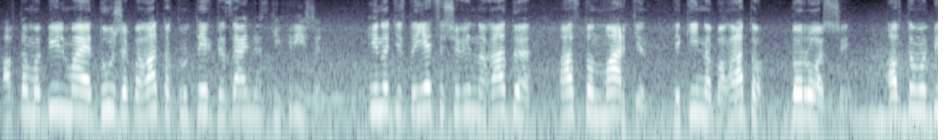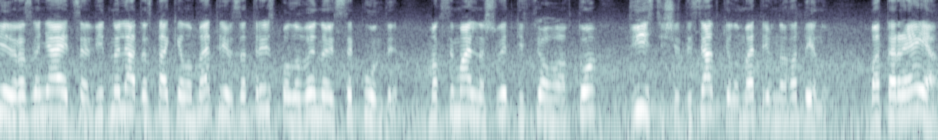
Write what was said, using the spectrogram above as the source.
Автомобіль має дуже багато крутих дизайнерських рішень. Іноді здається, що він нагадує Aston Martin, який набагато дорожчий. Автомобіль розганяється від 0 до 100 км за 3,5 секунди. Максимальна швидкість цього авто 260 км на годину. Батарея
